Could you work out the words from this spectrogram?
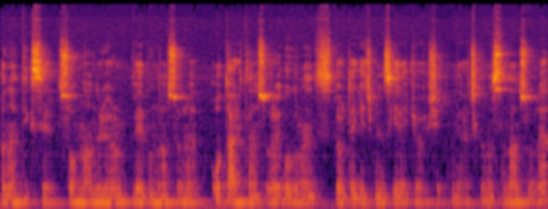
Analytics'i sonlandırıyorum ve bundan sonra o tarihten sonra Google Analytics 4'e geçmeniz gerekiyor şeklinde açıklamasından sonra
